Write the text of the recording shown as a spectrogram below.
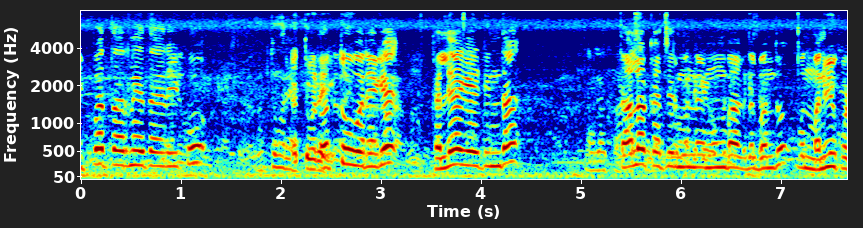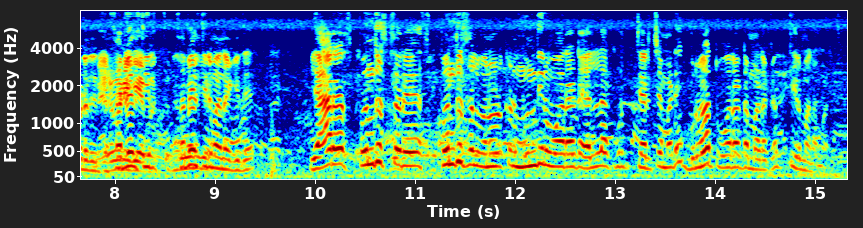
ಇಪ್ಪತ್ತಾರನೇ ತಾರೀಕು ಹತ್ತುವರೆ. ಹತ್ತುವರೆಗೆ ಕಲ್ಯಾಗೇಟಿಂದ ತಾಲೂಕು ಕಚೇರಿ ಮುಂದೆ ಮುಂಭಾಗದಲ್ಲಿ ಬಂದು ಒಂದು ಮನವಿ ಕೊಡೋದಿದೆ. ಸಭೆ ಸಭೆಯಲ್ಲಿ ತೀರ್ಮಾನ ಆಗಿದೆ ಯಾರು ಸ್ಪಂದಿಸ್ತಾರೆ, ಸ್ಪಂದಿಸಲ್ವ ನೋಡ್ಕೊಂಡು ಮುಂದಿನ ಹೋರಾಟ ಎಲ್ಲ ಕುರಿತು ಚರ್ಚೆ ಮಾಡಿ ಬೃಹತ್ ಹೋರಾಟ ಮಾಡೋಕ್ಕಂತ ತೀರ್ಮಾನ ಮಾಡ್ತೀವಿ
